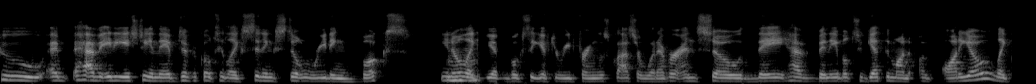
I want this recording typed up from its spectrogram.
who have ADHD and they have difficulty like sitting still reading books. You know, Mhm. like you have books that you have to read for English class or whatever. And so they have been able to get them on uh, audio, like,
